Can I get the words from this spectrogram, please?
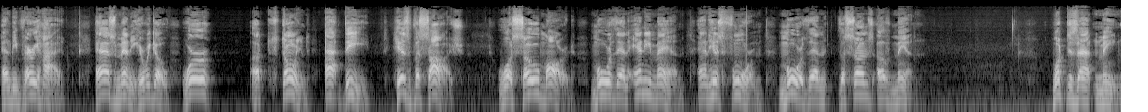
and be very high. As many, here we go, were astonished at thee. His visage was so marred more than any man, and his form more than the sons of men. What does that mean?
